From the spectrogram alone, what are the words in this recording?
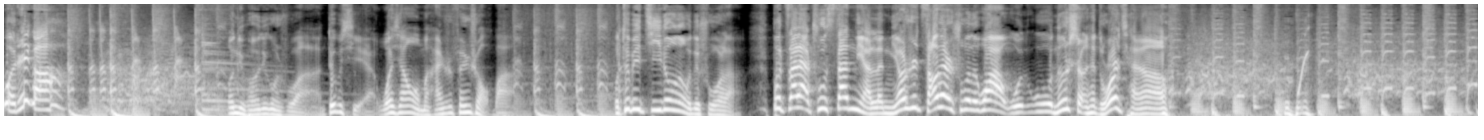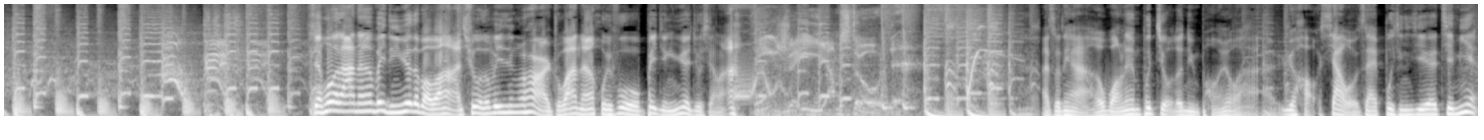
诉我这个？我女朋友就跟我说啊，对不起，我想我们还是分手吧。我特别激动的，我就说了，不，咱俩处三年了，你要是早点说的话，我我能省下多少钱啊？想和我阿南背景音乐的宝宝哈，去我的微信公众号主阿南回复背景音乐就行了啊。哎，昨天啊和网恋不久的女朋友啊约好下午在步行街见面，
